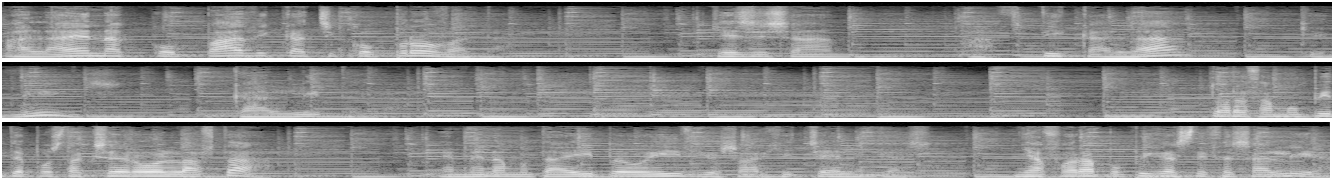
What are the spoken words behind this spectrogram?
αλλά ένα κοπάδι κατσικοπρόβατα και έζησαν αυτοί καλά και εμείς καλύτερα. Τώρα θα μου πείτε πώς τα ξέρω όλα αυτά. Εμένα μου τα είπε ο ίδιος ο Αρχιτσέλιγκας μια φορά που πήγα στη Θεσσαλία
